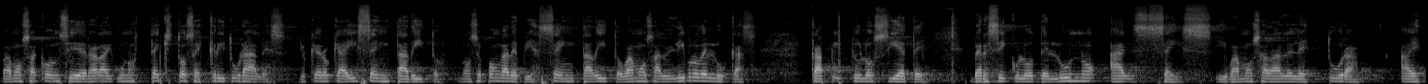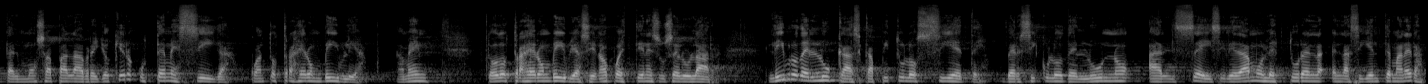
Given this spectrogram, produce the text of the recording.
Vamos a considerar algunos textos escriturales. Yo quiero que ahí sentadito, no se ponga de pie, sentadito. Vamos al libro de Lucas capítulo 7, versículos del 1 al 6. Y vamos a darle lectura a esta hermosa palabra. Yo quiero que usted me siga. ¿Cuántos trajeron Biblia? Amén. Todos trajeron Biblia, si no, pues tiene su celular. Libro de Lucas, capítulo 7, versículos del 1 al 6. Y le damos lectura en la, en la siguiente manera.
